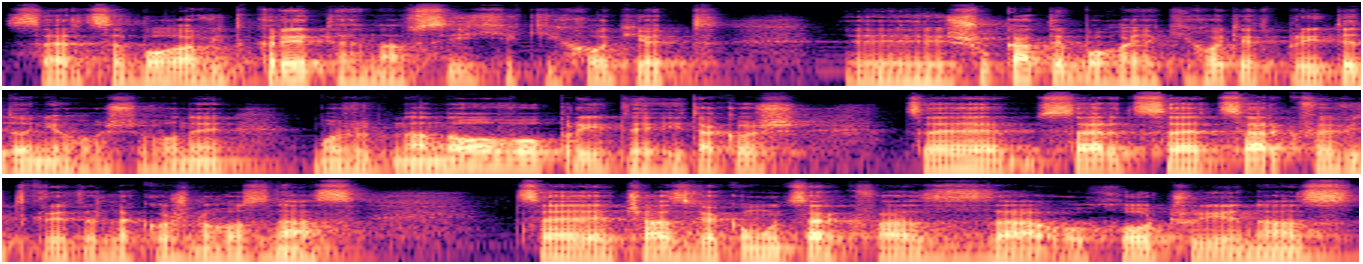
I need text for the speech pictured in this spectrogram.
серце Бога відкрите на всіх, які хочуть е, шукати Бога, які хочуть прийти до Нього, що вони можуть наново прийти. І також це серце церкви відкрите для кожного з нас. Це час, в якому церква заохочує нас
